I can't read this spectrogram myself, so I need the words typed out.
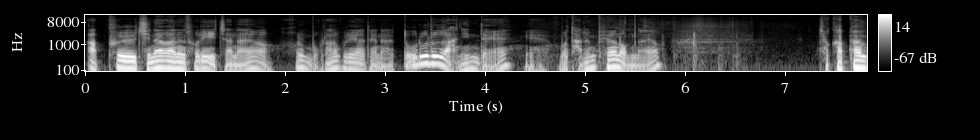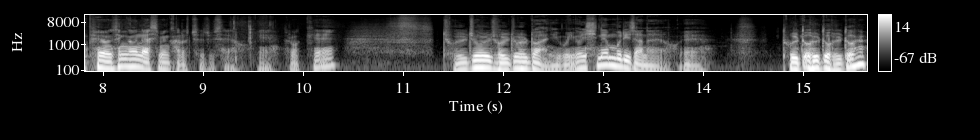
앞을 지나가는 소리 있잖아요. 그걸 뭐라고 그래야 되나요? 또르르 아닌데. 예, 뭐 다른 표현 없나요? 적합한 표현 생각나시면 가르쳐 주세요. 예, 그렇게 졸졸졸졸도 아니고 이건 시냇물이잖아요. 예. 돌돌돌돌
